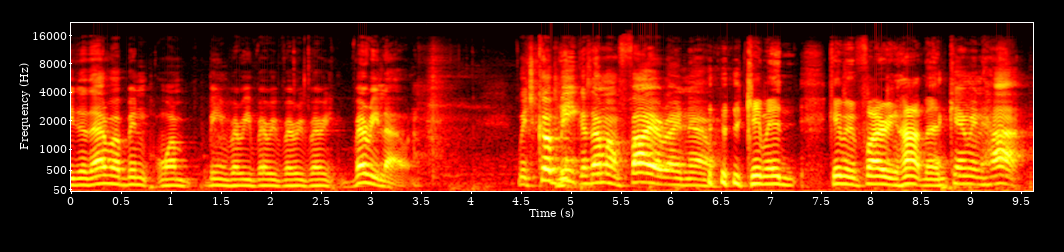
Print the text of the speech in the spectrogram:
Either that or I've been or I'm being very, very, very, very, very loud. Which could be because I'm on fire right now. you came in came in firing hot, I man. came in hot.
